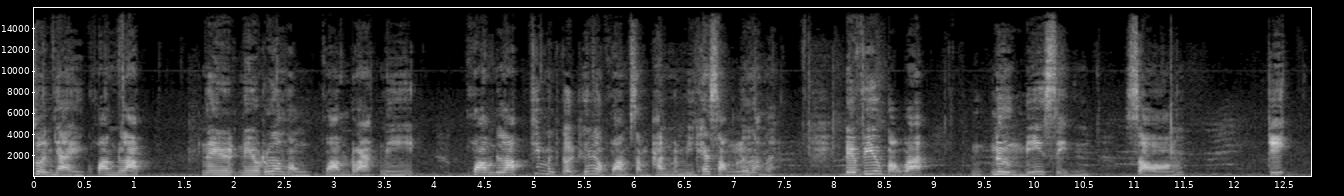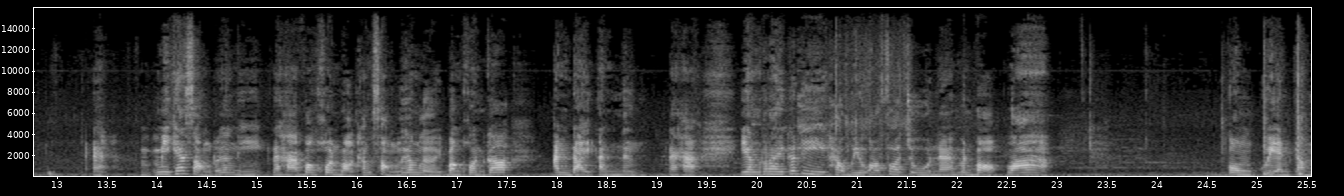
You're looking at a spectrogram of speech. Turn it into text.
ส่วนใหญ่ความลับในในเรื่องของความรักนี้ ความลับที่มันเกิดขึ้นกับความสัมพันธ์มันมีแค่สองเรื่องแหละเดวิลบอกว่าหนึ่งนี้สินสองกิ๊กอะมีแค่สองเรื่องนี้นะคะบางคนบอกทั้งสองเรื่องเลย บางคนก็อันใดอันหนึ่งนะคะอย่างไรก็ดีค่ะ Wheel of Fortune นะมันบอกว่ากงเกวียนกรรม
